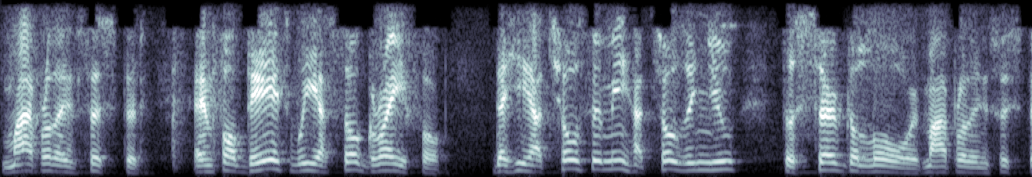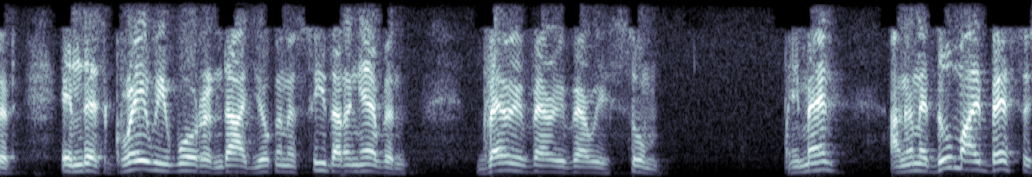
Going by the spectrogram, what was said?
my brother and sister. And for this, we are so grateful that he had chosen me, had chosen you to serve the Lord, my brother and sister. And there's great reward in that. You're going to see that in heaven very, very, very soon. Amen. I'm going to do my best to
